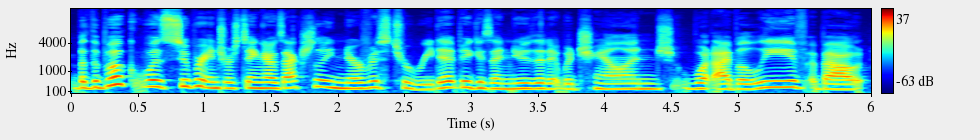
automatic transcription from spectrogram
but the book was super interesting. I was actually nervous to read it because I knew that it would challenge what I believe about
